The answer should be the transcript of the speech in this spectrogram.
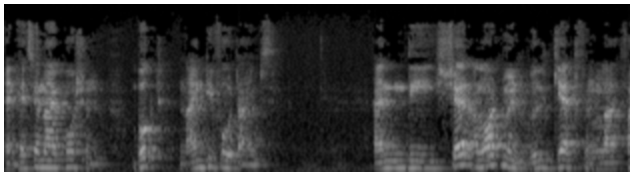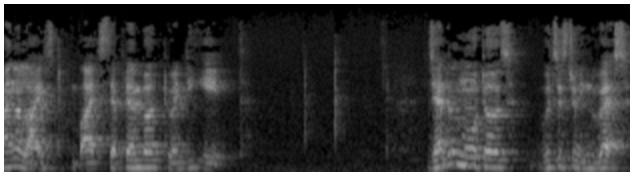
and HNI portion booked 94 times. And the share allotment will get finalized by September 28th. General Motors which is to invest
